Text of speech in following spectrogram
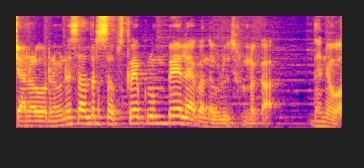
चॅनलवर नवीन असाल तर सबस्क्राईब करून बेल आयकॉन दाबलं विसरू नका. धन्यवाद.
